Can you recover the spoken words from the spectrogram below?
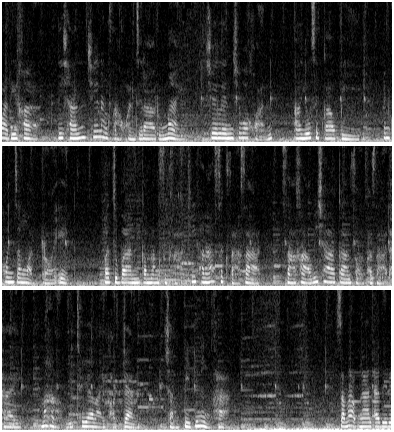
วัสดีค่ะ ดิฉันชื่อนางสาวขวัญจิรารู้ใหม่ ชื่อเล่นชื่อว่าขวัญ อายุ 19 ปี เป็นคนจังหวัดร้อยเอ็ด ปัจจุบันกำลังศึกษาที่คณะศึกษาศาสตร์ สาขาวิชาการสอนภาษาไทย มหาวิทยาลัยขอนแก่น ชั้นปีที่ 1 ค่ะสำหรับงานอดิเร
